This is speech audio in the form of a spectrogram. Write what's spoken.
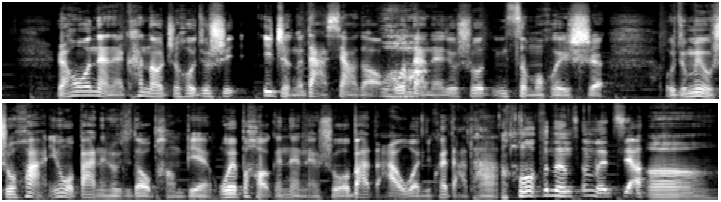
然后我奶奶看到之后，就是一整个大吓到。我奶奶就说：“你怎么回事？”我就没有说话，因为我爸那时候就在我旁边，我也不好跟奶奶说：“我爸打我，你快打他。”我不能这么讲。嗯，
